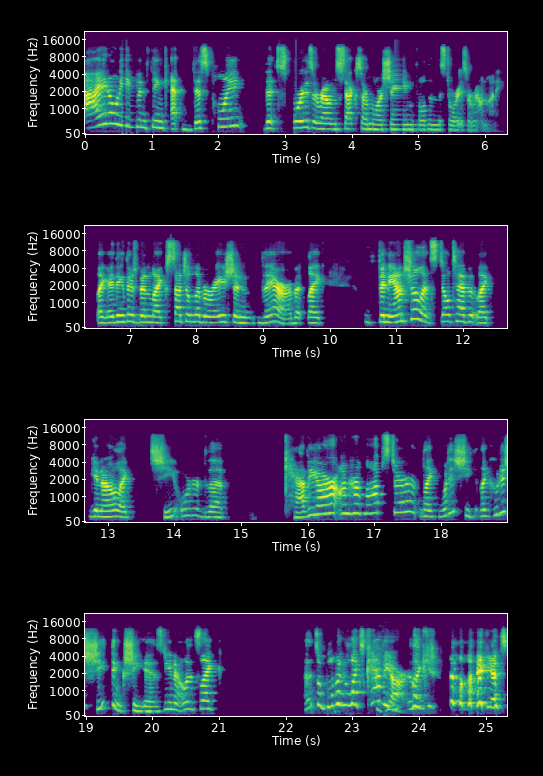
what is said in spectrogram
i don't even think at this point that stories around sex are more shameful than the stories around money. Like i think there's been like such a liberation there but like financial it's still taboo. Like you know like she ordered the caviar on her lobster. Like, what is she like? Who does she think she is? You know, it's like it's a woman who likes caviar. Like, like it's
